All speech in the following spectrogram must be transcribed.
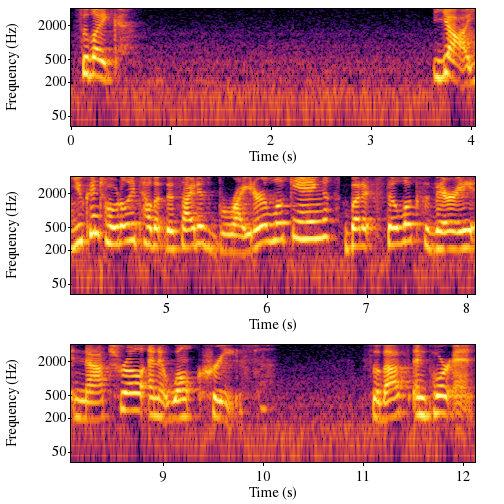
So like yeah, you can totally tell that this side is brighter looking, but it still looks very natural and it won't crease. So that's important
